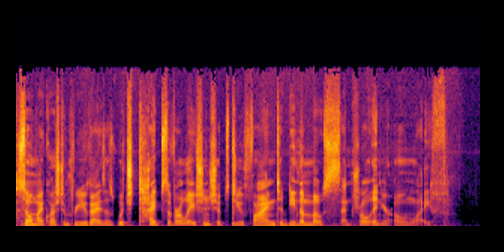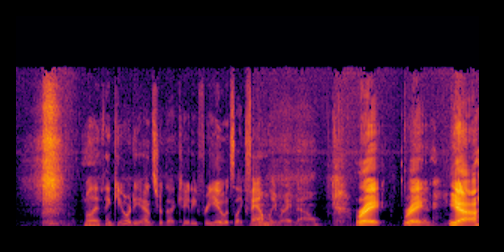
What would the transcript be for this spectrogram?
so, my question for you guys is which types of relationships do you find to be the most central in your own life? Well, I mm. think you already answered that, Katie. For you, it's like family right now. Right, right. Right. Yeah.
